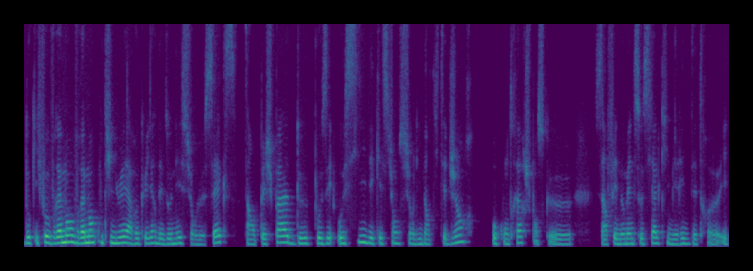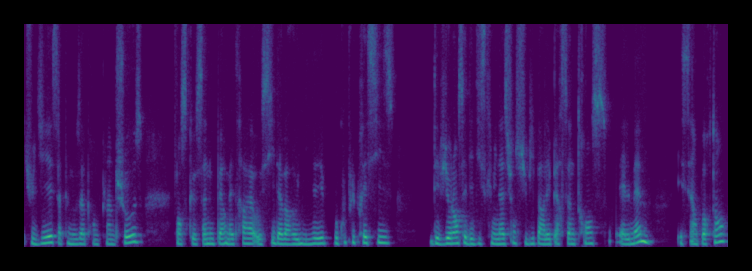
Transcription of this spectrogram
Donc, il faut vraiment, vraiment continuer à recueillir des données sur le sexe. Ça n'empêche pas de poser aussi des questions sur l'identité de genre. Au contraire, je pense que c'est un phénomène social qui mérite d'être euh, étudié. Ça peut nous apprendre plein de choses. Je pense que ça nous permettra aussi d'avoir une idée beaucoup plus précise des violences et des discriminations subies par les personnes trans elles-mêmes, et c'est important.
